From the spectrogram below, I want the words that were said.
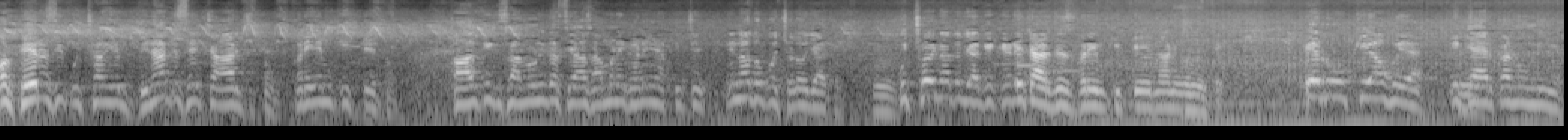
ਔਰ ਫਿਰ ਅਸੀਂ ਪੁੱਛਾਂਗੇ ਬਿਨਾਂ ਕਿਸੇ ਚਾਰਜ ਤੋਂ ਫਰੇਮ ਕੀਤੇ ਤੋਂ। ਹਾਲਾਂਕਿ ਸਾਨੂੰ ਨਹੀਂ ਦੱਸਿਆ ਸਾਹਮਣੇ ਖੜੇ ਆ ਪਿੱਛੇ। ਇਹਨਾਂ ਤੋਂ ਪੁੱਛ ਲਓ ਜਾ ਕੇ। ਪੁੱਛੋ ਇਹਨਾਂ ਤੋਂ ਜਾ ਕੇ ਕਿਹੜੇ ਚਾਰजेस ਫਰੇਮ ਕੀਤੇ ਇਹਨਾਂ ਨੇ ਉਹਦੇ ਤੇ। ਇਹ ਰੋਕਿਆ ਹੋਇਆ ਇਹ ਗੈਰ ਕਾਨੂੰਨੀ ਹੈ।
